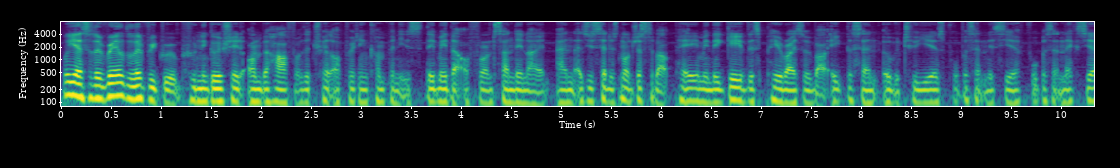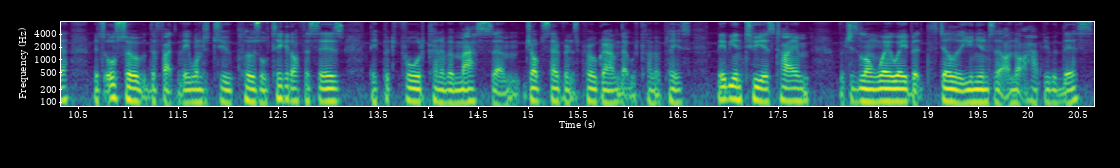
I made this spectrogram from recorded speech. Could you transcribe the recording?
Well, yeah, so the rail delivery group, who negotiate on behalf of the train operating companies, they made that offer on Sunday night. And as you said, it's not just about pay. I mean, they gave this pay rise of about 8% over two years, 4% this year, 4% next year. But it's also the fact that they wanted to close all ticket offices. They put forward kind of a mass um, job severance program that would come in place maybe in two years' time, which is a long way away, but still the unions are not happy with this.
